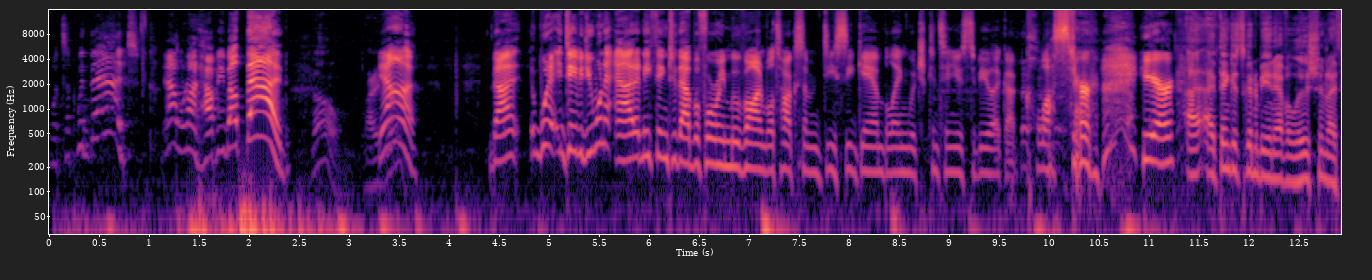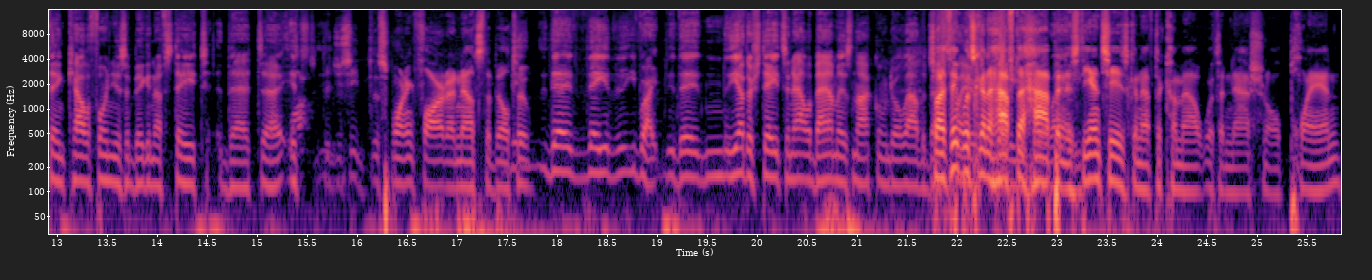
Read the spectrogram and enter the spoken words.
What's up with that? Yeah, we're not happy about that. No, Yeah. That what, David, do you want to add anything to that before we move on? We'll talk some DC gambling, which continues to be like a cluster here. I, I think it's going to be an evolution. I think California is a big enough state that uh, it's Did you see this morning? Florida announced the bill too. the, they, the, right the the other states and Alabama is not going to allow the. Best So I think what's going to have to happen UCLA. is the NCAA is going to have to come out with a national plan,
